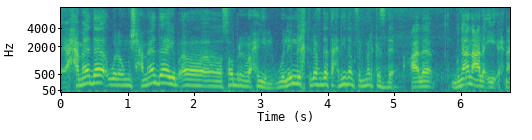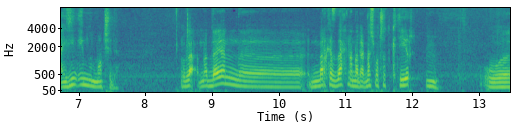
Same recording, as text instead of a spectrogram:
حمادة ولو مش حمادة يبقى صبري الرحيل. وليه الاختلاف ده تحديدا في المركز ده؟ على بناء على إيه؟ إحنا عايزين إيه من الماتش ده؟ لا مبدئيا آه، المركز ده إحنا ما لعبناش ماتشات كتير. مم. و...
